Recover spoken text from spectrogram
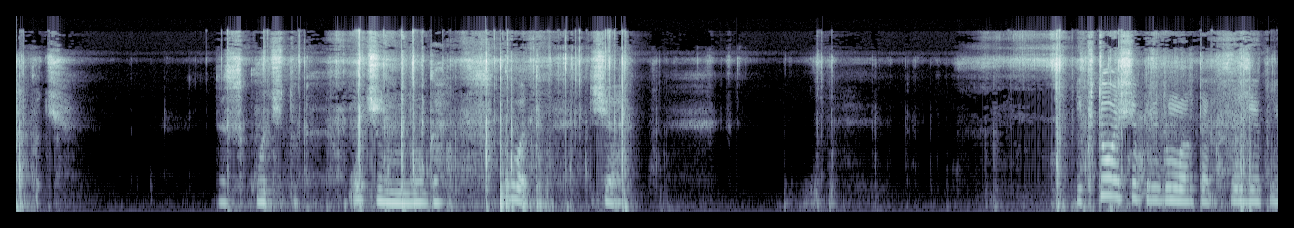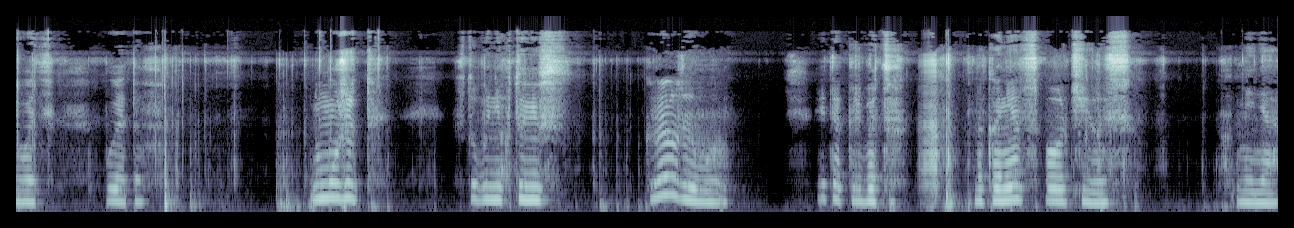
скотч. Да скотч тут очень много. Вот, чай. И кто вообще придумал так залепливать поэтов? Ну, может, чтобы никто не вскрыл его. Итак, ребята, наконец получилось меня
